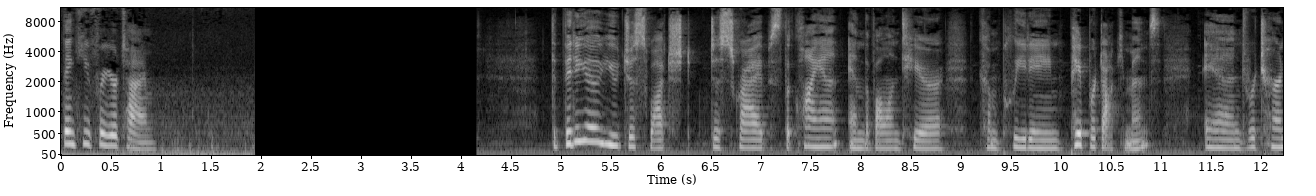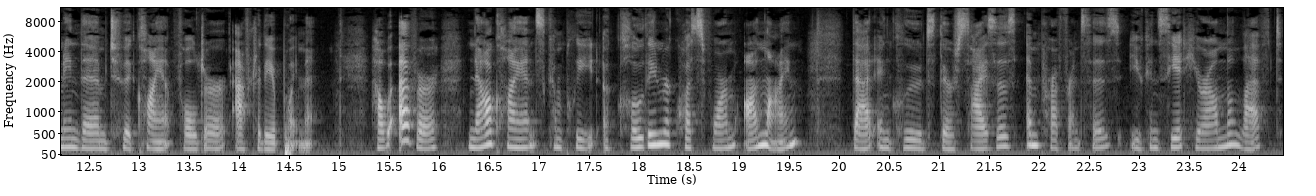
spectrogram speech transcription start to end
Thank you for your time. The video you just watched describes the client and the volunteer completing paper documents and returning them to a client folder after the appointment. However, now clients complete a clothing request form online that includes their sizes and preferences. You can see it here on the left.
